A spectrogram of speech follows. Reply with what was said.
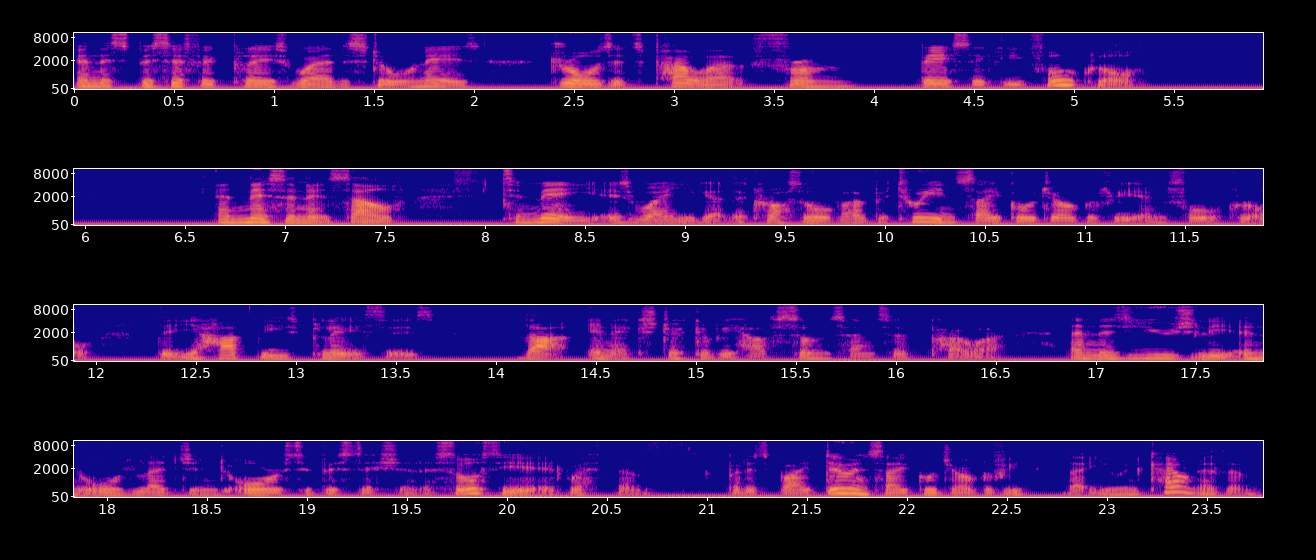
and the specific place where the stone is draws its power from basically folklore. And this in itself, to me, is where you get the crossover between psychogeography and folklore, that you have these places that inextricably have some sense of power, and there's usually an old legend or a superstition associated with them but it's by doing psychogeography that you encounter them.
